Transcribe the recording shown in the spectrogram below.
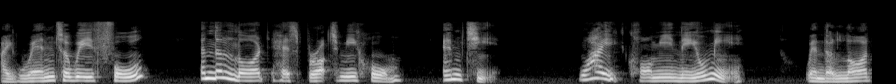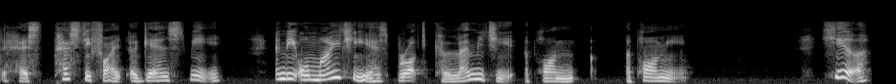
I went away full, and the Lord has brought me home empty. Why call me Naomi when the Lord has testified against me and the Almighty has brought calamity upon, upon me? Here,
